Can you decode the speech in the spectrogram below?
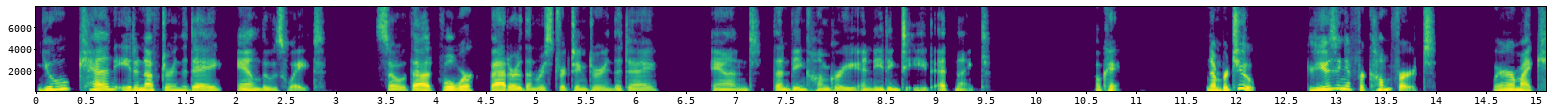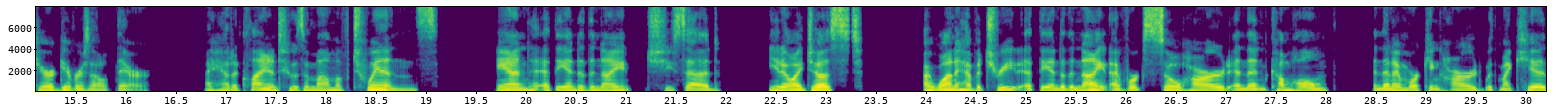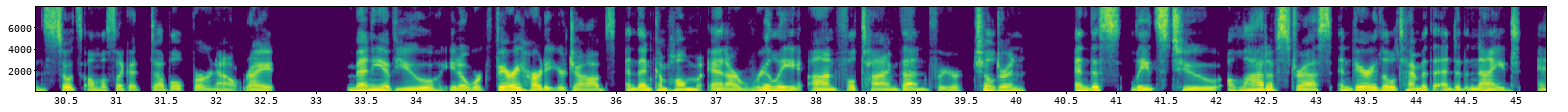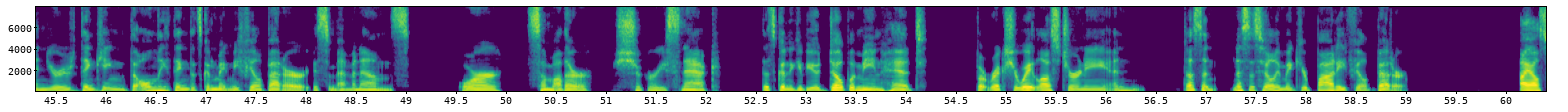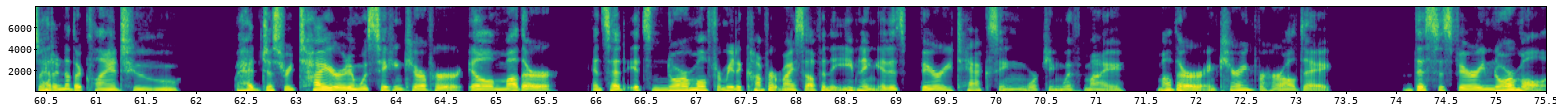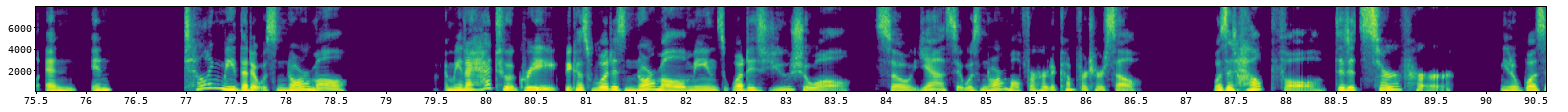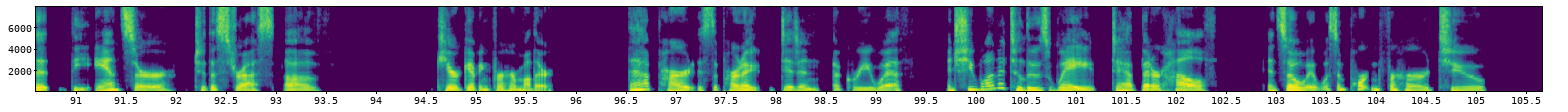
You can eat enough during the day and lose weight. So that will work better than restricting during the day and then being hungry and needing to eat at night. Okay. Number two, you're using it for comfort. Where are my caregivers out there? I had a client who was a mom of twins. And at the end of the night, she said, You know, I just, I want to have a treat at the end of the night. I've worked so hard and then come home and then I'm working hard with my kids. So it's almost like a double burnout, right? Many of you, you know, work very hard at your jobs and then come home and are really on full time then for your children and this leads to a lot of stress and very little time at the end of the night and you're thinking the only thing that's going to make me feel better is some M&Ms or some other sugary snack that's going to give you a dopamine hit but wrecks your weight loss journey and doesn't necessarily make your body feel better. I also had another client who had just retired and was taking care of her ill mother and said, It's normal for me to comfort myself in the evening. It is very taxing working with my mother and caring for her all day. This is very normal. And in telling me that it was normal, I mean, I had to agree because what is normal means what is usual. So, yes, it was normal for her to comfort herself. Was it helpful? Did it serve her? You know, was it the answer to the stress of caregiving for her mother? That part is the part I didn't agree with. And she wanted to lose weight to have better health. And so it was important for her to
